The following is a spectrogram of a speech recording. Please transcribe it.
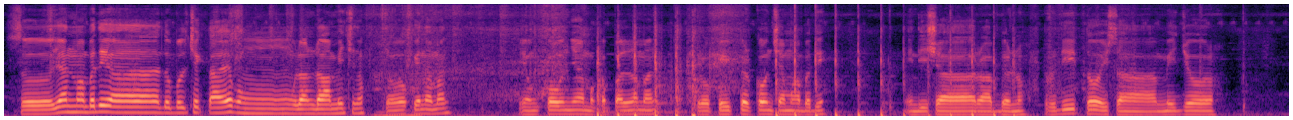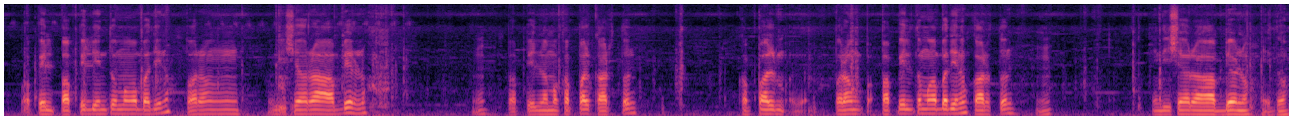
So yan mga buddy, uh, double check tayo kung walang damage no. So okay naman. Yung cone niya makapal naman. Pero paper cone siya mga buddy. Hindi siya rubber no. Pero dito is uh, medyo papel-papel din to mga buddy no. Parang hindi siya rubber, no? Hmm, papel na makapal, karton. kapal parang pa- papel to mga buddy no carton hmm? hindi siya rubber no ito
